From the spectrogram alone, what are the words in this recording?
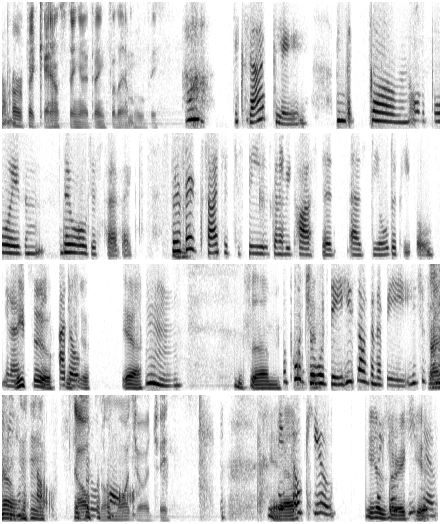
like the perfect casting, I think, for that movie. exactly. I mean, the girl and all the boys, and they were all just perfect. So we're Mhm. very excited to see who's going to be casted as the older people. You know, me too. the Me adult. too. Yeah, Mm. it's um. But poor Georgie, he's not going to be. He's just going to be himself. No, Little no more Paul. Georgie. He's so cute. he Like, is don't very cute. him.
